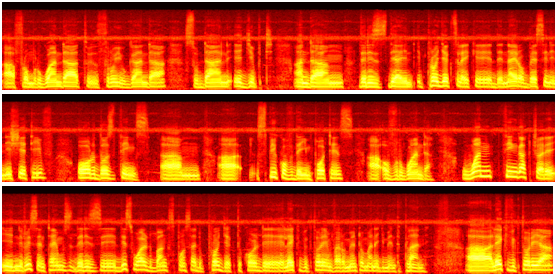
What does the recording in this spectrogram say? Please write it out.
uh, from Rwanda to through Uganda, Sudan, Egypt. And um, there is there are projects like uh, the Nile Basin Initiative, all those things um, speak of the importance of Rwanda. One thing actually in recent times, there is uh, this World Bank sponsored project called the Lake Victoria Environmental Management Plan. Uh, Lake Victoria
